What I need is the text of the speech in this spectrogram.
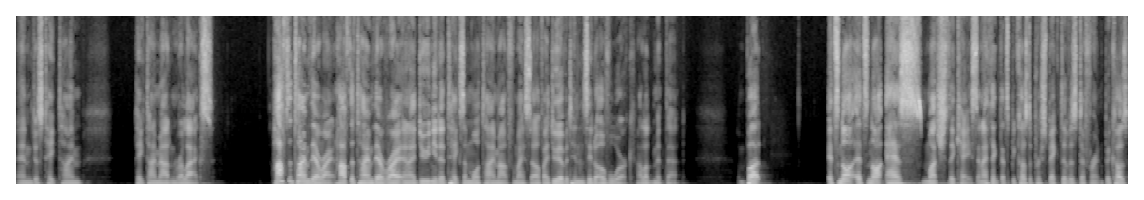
and just take time take time out and relax half the time they're right. Half the time they're right, and I do need to take some more time out for myself. I do have a tendency to overwork. I'll admit that. But it's not it's not as much the case and i think that's because the perspective is different because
